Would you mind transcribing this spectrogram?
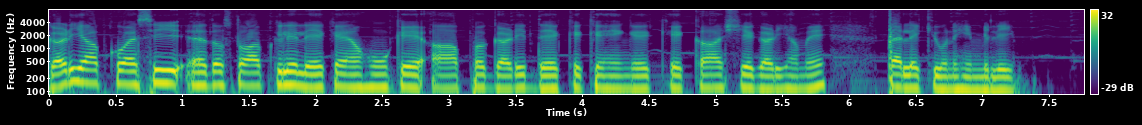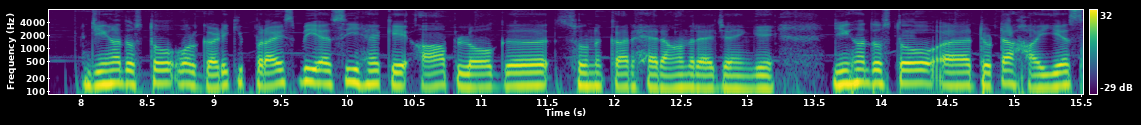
गाड़ी आपको ऐसी दोस्तों, आपके लिए लेके आया हूँ कि आप गाड़ी देख के कहेंगे कि, काश ये गाड़ी हमें पहले क्यों नहीं मिली? जी हाँ दोस्तों, और गाड़ी की प्राइस भी ऐसी है कि आप लोग सुनकर हैरान रह जाएँगे। जी हाँ दोस्तों टोटा हाईएस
